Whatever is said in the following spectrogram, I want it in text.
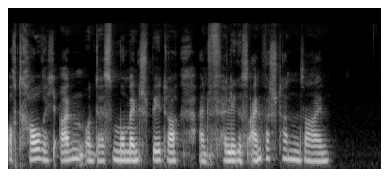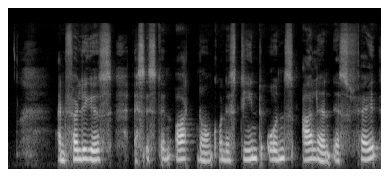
auch traurig an und das Moment später ein völliges Einverstandensein. ein völliges, es ist in Ordnung und es dient uns allen. Es fällt,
